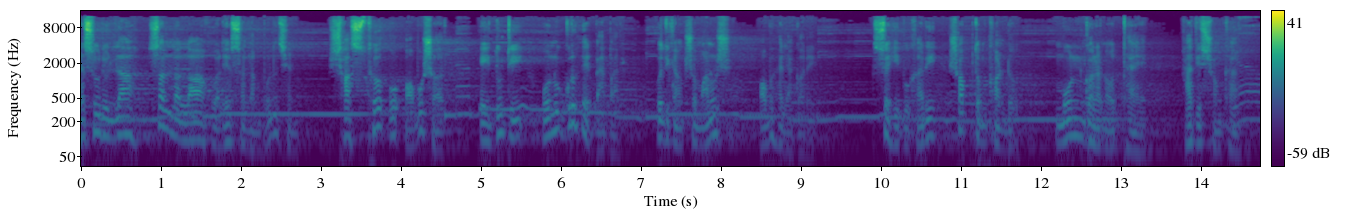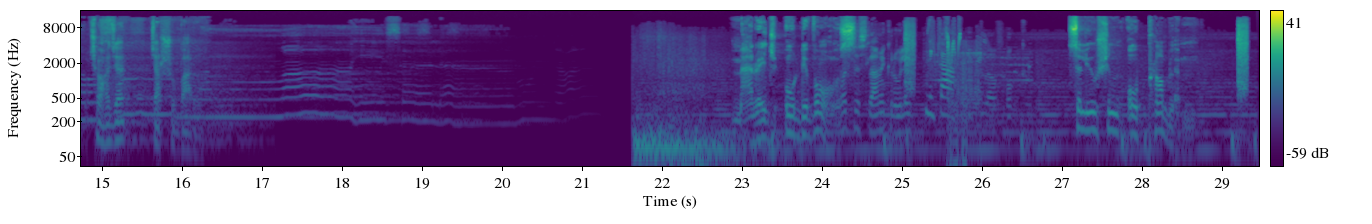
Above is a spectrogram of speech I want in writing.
রসুল্লাহ সাল্লাল্লাহু আলহিসাল্লাম বলেছেন স্বাস্থ্য ও অবসর এই দুটি অনুগ্রহের ব্যাপার। অধিকাংশ মানুষ অবহেলা করে। সহি বুখারি সপ্তম খণ্ড মন গলানো অধ্যায় হাদিস সংখ্যা ছ হাজার চারশো বারো। Marriage or divorce? What's Islamic ruling? Nikah. Solution or problem?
